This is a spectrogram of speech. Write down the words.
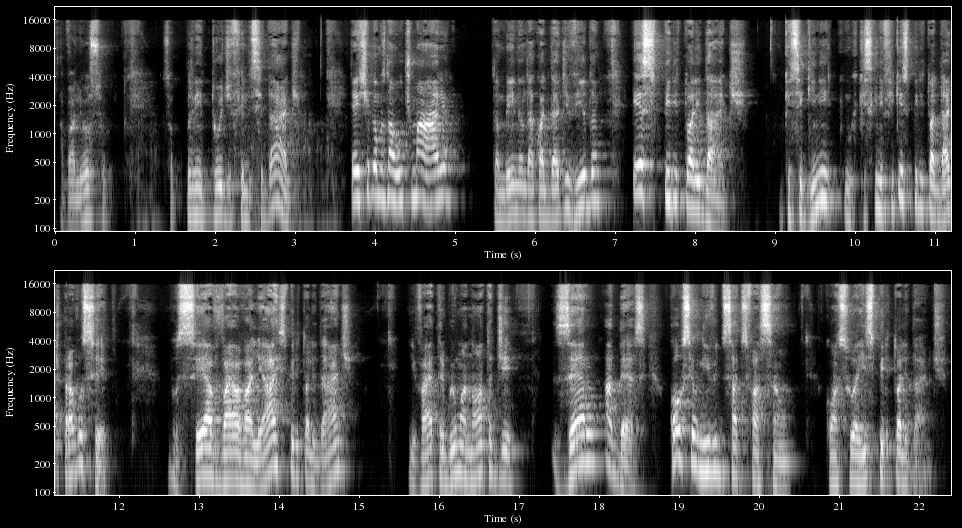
Avaliou sua, sua plenitude e felicidade. E aí chegamos na última área, também dando a qualidade de vida, espiritualidade. O que, significa, o que significa espiritualidade para você? Você vai avaliar a espiritualidade e vai atribuir uma nota de 0 a 10. Qual o seu nível de satisfação com a sua espiritualidade?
